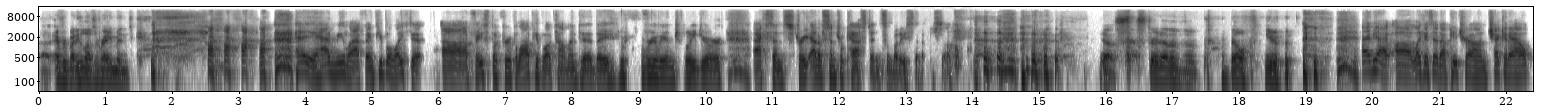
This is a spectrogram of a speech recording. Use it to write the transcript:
uh, everybody loves Raymond. hey, it had me laughing. People liked it. Uh, a Facebook group, a lot of people have commented they really enjoyed your accent straight out of Central Casting. Somebody said so. Yes, straight out of the Bellevue. and yeah, uh, like I said, uh, Patreon, check it out.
